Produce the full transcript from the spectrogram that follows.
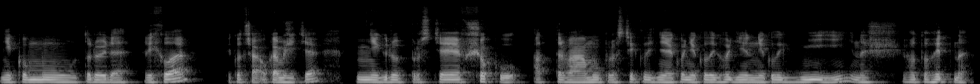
Někomu to dojde rychle, jako třeba okamžitě, někdo prostě je v šoku a trvá mu prostě klidně jako několik hodin, několik dní, než ho to hitne.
